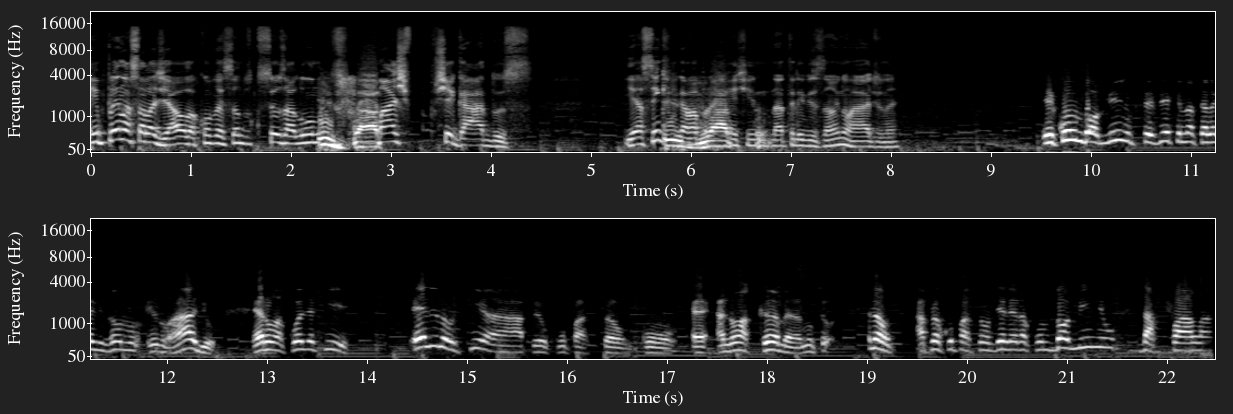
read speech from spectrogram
em plena sala de aula conversando com seus alunos Exato. mais chegados. E é assim que chegava pra gente na televisão e no rádio, né? E com um domínio que você via que na televisão e no rádio era uma coisa que ele não tinha a preocupação com é, não a câmera, não, seu, não, a preocupação dele era com o domínio da fala,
